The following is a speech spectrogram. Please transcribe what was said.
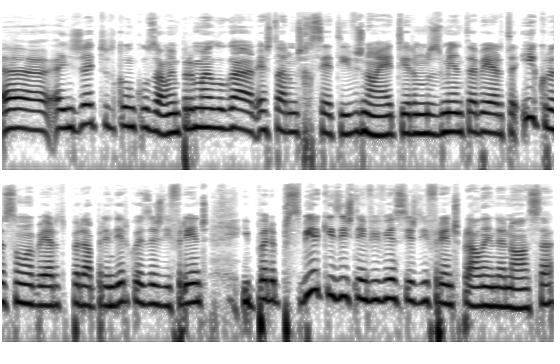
Uh, em jeito de conclusão, em primeiro lugar, é estarmos receptivos, não é? Termos mente aberta e coração aberto para aprender coisas diferentes e para perceber que existem vivências diferentes para além da nossa.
